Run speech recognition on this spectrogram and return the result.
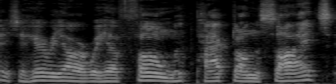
Okay, so here we are. We have foam packed on the sides.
